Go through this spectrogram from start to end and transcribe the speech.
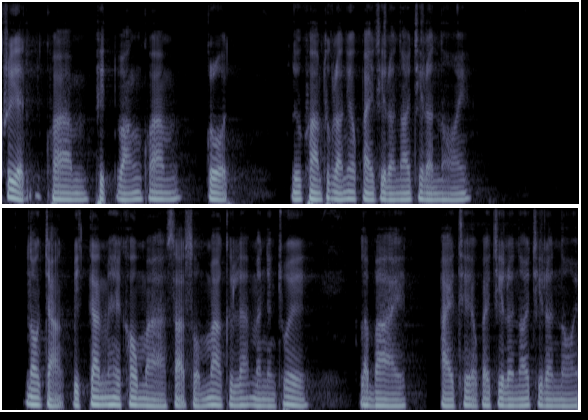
เครียด ความผิดหวัง ความโกรธ หรือความทุกข์เหล่านี้ออกไปทีละน้อยทีละน้อย นอกจากปิดกั้นไม่ให้เข้ามาสะสมมากขึ้นแล้ว มันยังช่วยระบายถ่ายเทออกไปทีละน้อยทีละน้อย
